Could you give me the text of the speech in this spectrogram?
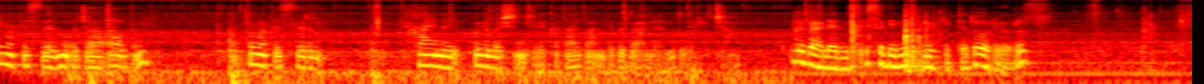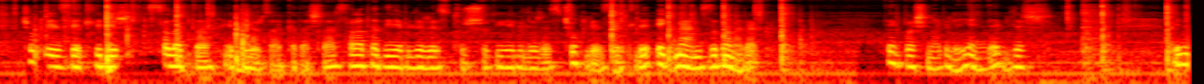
Domateslerimi ocağa aldım. Domateslerim kaynayıp koyulaşıncaya kadar ben de biberlerimi doğrayacağım. Biberlerimizi istediğimiz büyüklükte doğruyoruz. Çok lezzetli bir salata yapıyoruz arkadaşlar. Salata diyebiliriz, turşu diyebiliriz. Çok lezzetli. Ekmeğimizi banarak tek başına bile yenilebilir. Beni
